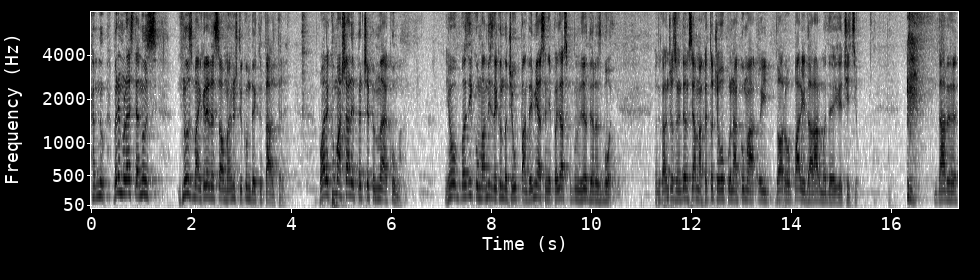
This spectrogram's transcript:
Că nu, vremurile astea nu sunt mai grele sau mai nu știu cum decât altele. Oare cum așa le percepem noi acum? Eu vă zic cum am zis de când a început pandemia să ne păzească Dumnezeu de război. Pentru că atunci o să ne dăm seama că tot ce a până acum e doar o palidă alarmă de exercițiu. Dar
